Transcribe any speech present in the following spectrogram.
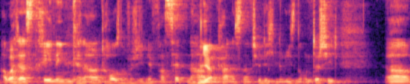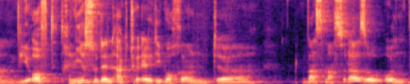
Aber das Training, keine Ahnung, tausend verschiedene Facetten haben ja. kann, ist natürlich ein Riesenunterschied. Ähm, wie oft trainierst du denn aktuell die Woche und äh, was machst du da so und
